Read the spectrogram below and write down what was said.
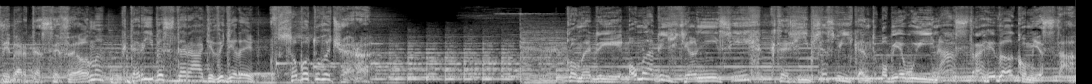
Vyberte si film, který byste rádi viděli v sobotu večer. Komedii o mladých dělnících, kteří přes víkend objevují nástrahy velkoměsta.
